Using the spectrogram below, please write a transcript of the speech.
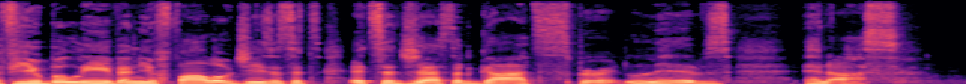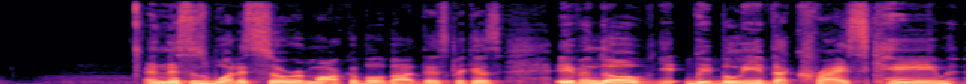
If you believe and you follow Jesus, it, it suggests that God's Spirit lives in us. And this is what is so remarkable about this because even though we believe that Christ came,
